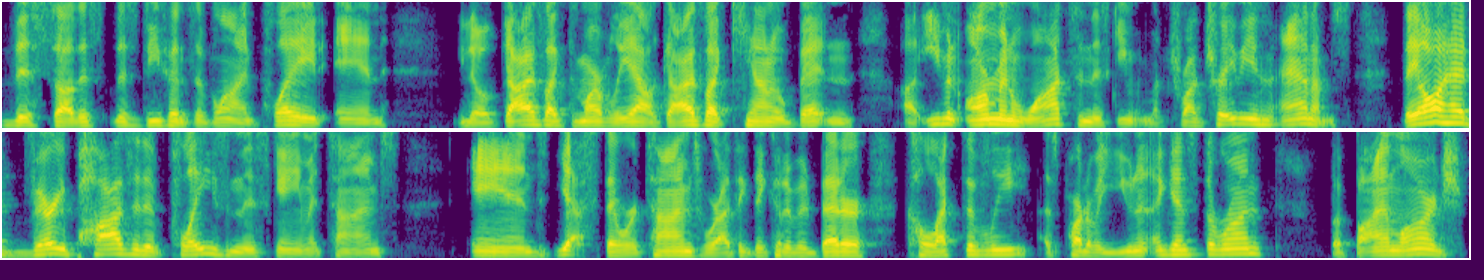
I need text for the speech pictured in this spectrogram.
this uh, this this defensive line played, and you know, guys like DeMarvin Leal, guys like Keanu Benton, uh, even Armon Watts in this game, Travian Adams, they all had very positive plays in this game at times. And yes, there were times where I think they could have been better collectively as part of a unit against the run. But by and large,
